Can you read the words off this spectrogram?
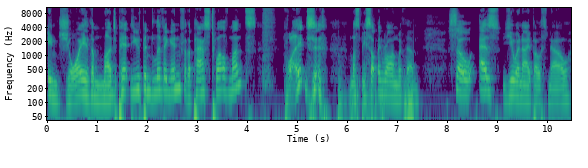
enjoy the mud pit that you've been living in for the past 12 months? What? Must be something wrong with them. So as you and i both know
